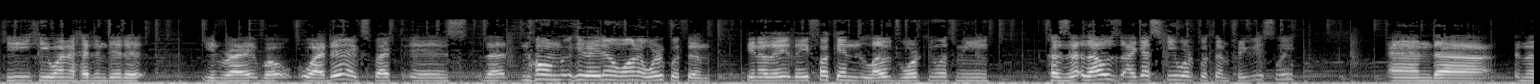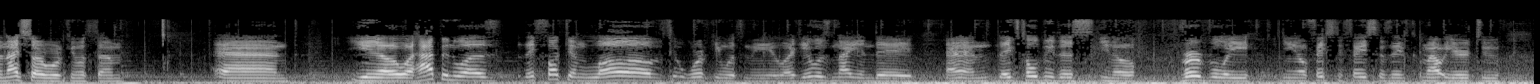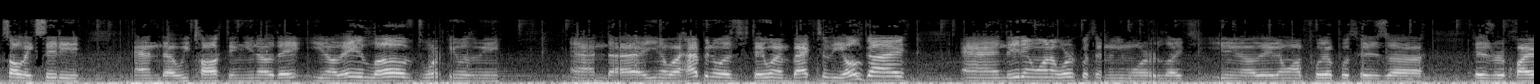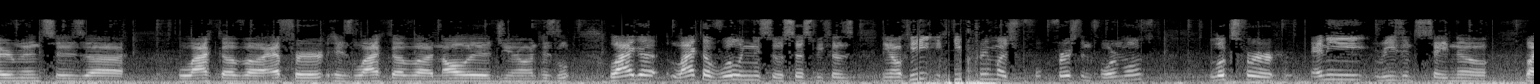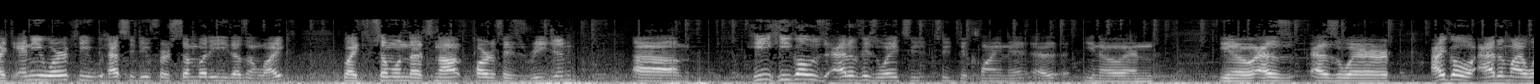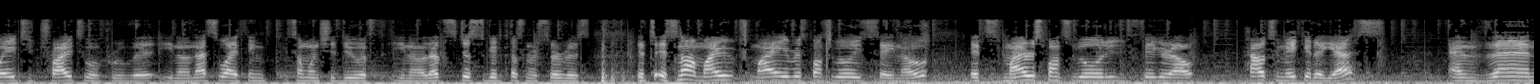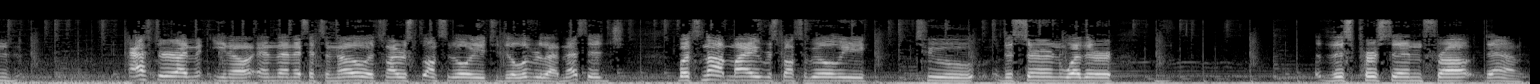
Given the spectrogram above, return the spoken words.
He he went ahead and did it. Right, but what I didn't expect is that no one, they didn't want to work with him. You know, they, they fucking loved working with me because that, that was, I guess, he worked with them previously, and uh, and then I started working with them, and you know what happened was they fucking loved working with me. Like it was night and day, and they've told me this, you know, verbally, you know, face to face because they've come out here to Salt Lake City, and uh, we talked, and you know, they, you know, they loved working with me, and uh, you know what happened was they went back to the old guy. And they didn't want to work with him anymore. Like, you know, they didn't want to put up with his uh, his requirements, his uh, lack of uh, effort, his lack of uh, knowledge, you know, and his lack of, lack of willingness to assist because, you know, he, he pretty much, f- first and foremost, looks for any reason to say no. Like any work he has to do for somebody he doesn't like, like someone that's not part of his region. Um, he, he goes out of his way to, to decline it, uh, you know, and you know, as as where I go out of my way to try to approve it, you know, and that's what I think someone should do. If you know, that's just good customer service. It's it's not my my responsibility to say no. It's my responsibility to figure out how to make it a yes, and then after I'm, you know, and then if it's a no, it's my responsibility to deliver that message. But it's not my responsibility to discern whether this person from damn.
